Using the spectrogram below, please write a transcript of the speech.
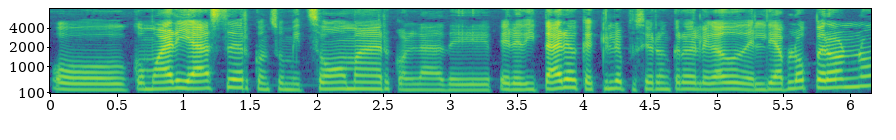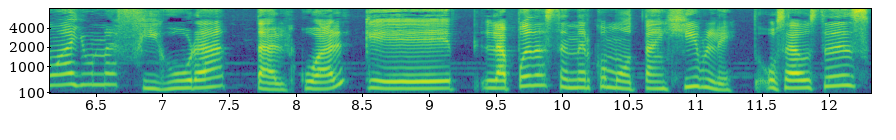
o como Ari Aster con su Midsommar, con la de Hereditario, que aquí le pusieron creo el legado del diablo, pero no hay una figura tal cual que la puedas tener como tangible. O sea, ¿ustedes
